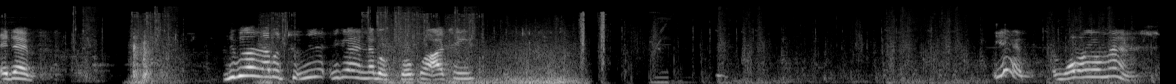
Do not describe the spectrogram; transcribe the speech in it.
Hey, Deb. You got number two, you got a number four for our team. Yeah, were your mans?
